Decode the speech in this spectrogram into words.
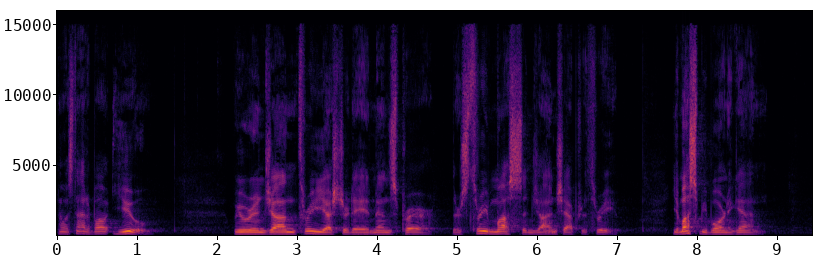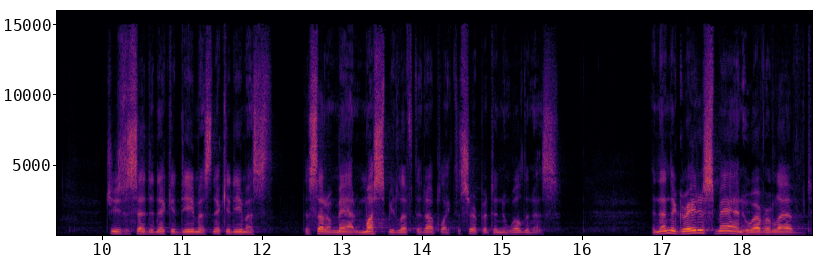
No, it's not about you. We were in John 3 yesterday in men's prayer. There's three musts in John chapter 3. You must be born again. Jesus said to Nicodemus, Nicodemus, the Son of Man must be lifted up like the serpent in the wilderness. And then the greatest man who ever lived,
